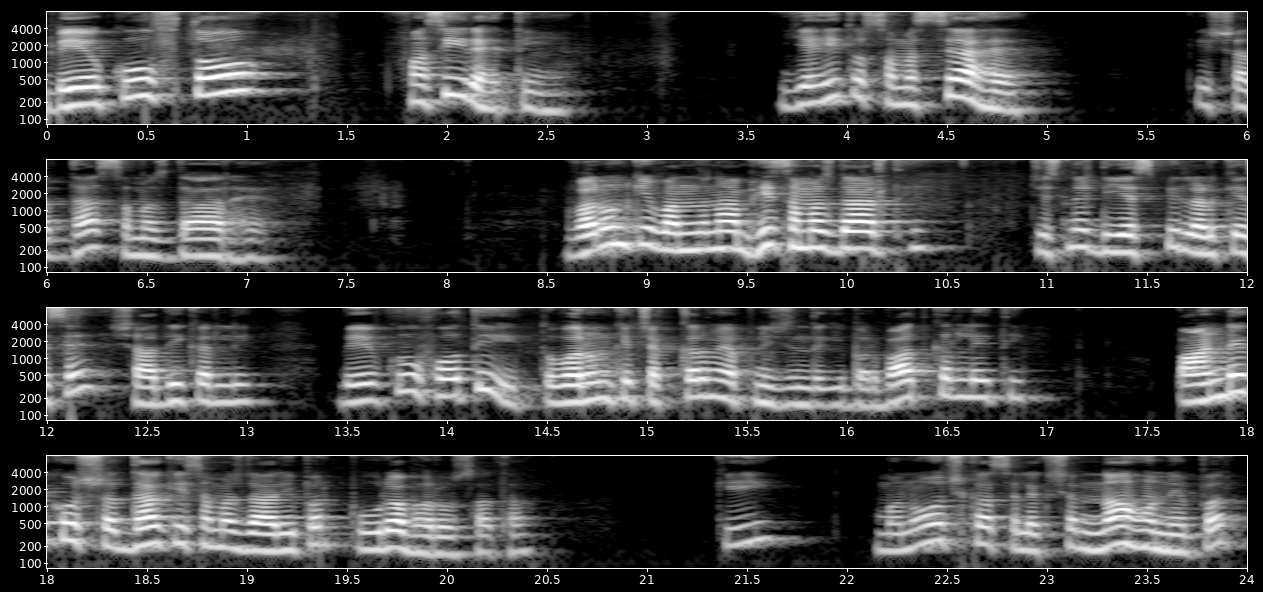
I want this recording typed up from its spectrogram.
बेवकूफ़ तो फंसी रहती हैं। यही तो समस्या है कि श्रद्धा समझदार है। वरुण की वंदना भी समझदार थी। जिसने डीएसपी लड़के से शादी कर ली। बेवकूफ़ होती तो वरुण के चक्कर में अपनी ज़िंदगी बर्बाद कर लेती। पांडे को श्रद्धा की समझदारी पर पूरा भरोसा था कि मनोज का सिलेक्शन ना होने पर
